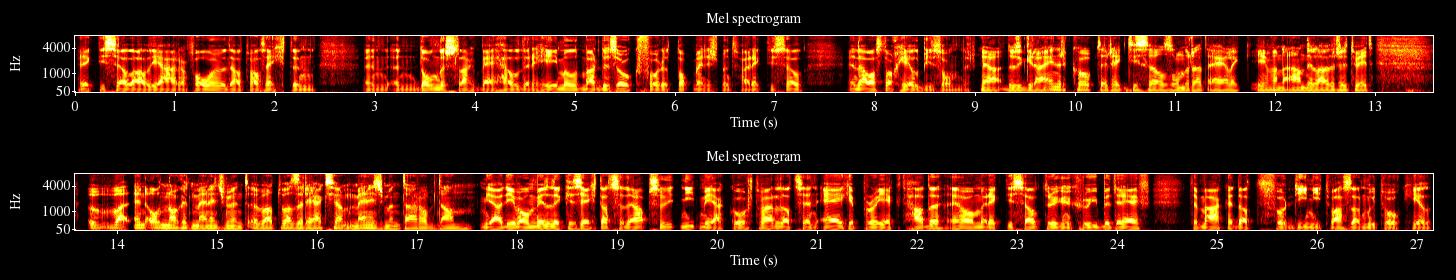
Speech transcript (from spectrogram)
Recticel al jaren volgen. Dat was echt een, een, een donderslag bij heldere hemel, maar dus ook voor het topmanagement van Recticel. En dat was toch heel bijzonder. Ja, dus Greiner koopt Recticel zonder dat eigenlijk een van de aandeelhouders het weet. En ook nog het management. Wat was de reactie aan het management daarop dan? Ja, die hebben onmiddellijk gezegd dat ze er absoluut niet mee akkoord waren. Dat ze een eigen project hadden hè, om Recticel terug een groeibedrijf te maken. Dat voor die niet was. Daar moeten we ook heel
